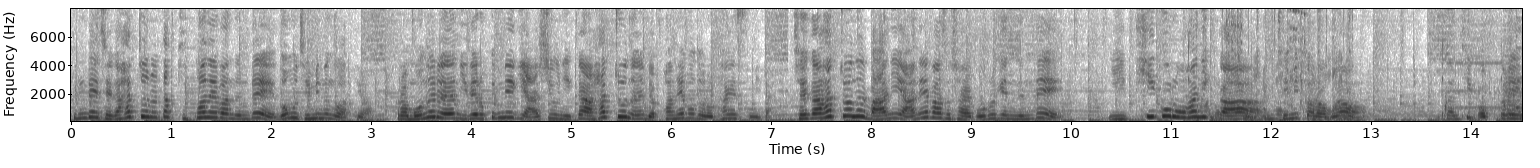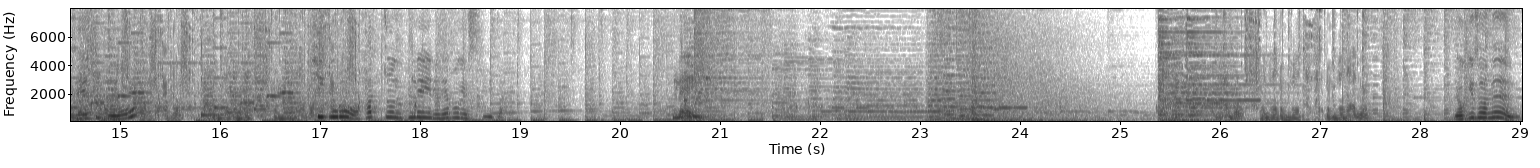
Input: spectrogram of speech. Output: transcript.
근데 제가 핫존을 딱 두 판 해봤는데 너무 재밌는 것 같아요. 그럼 오늘은 이대로 끝내기 아쉬우니까 핫존을 몇 판 해보도록 하겠습니다. 제가 핫존을 많이 안 해봐서 잘 모르겠는데 이 틱으로 하니까 재밌더라고요. 일단 틱 업그레이드 해주고 틱으로 핫존 플레이를 해보겠습니다. 플레이. 여기서는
